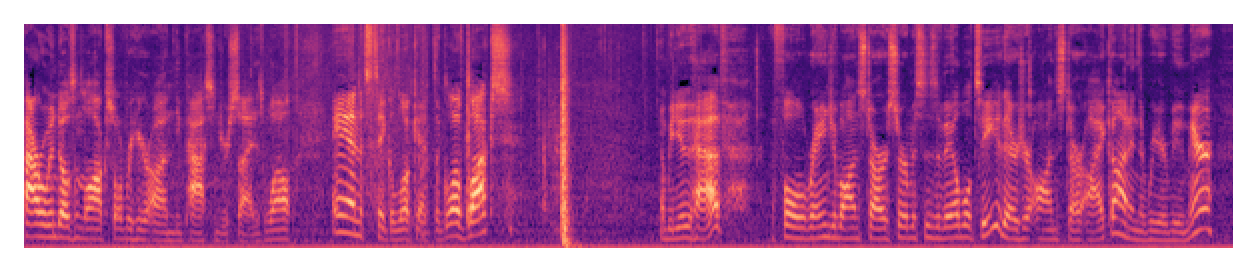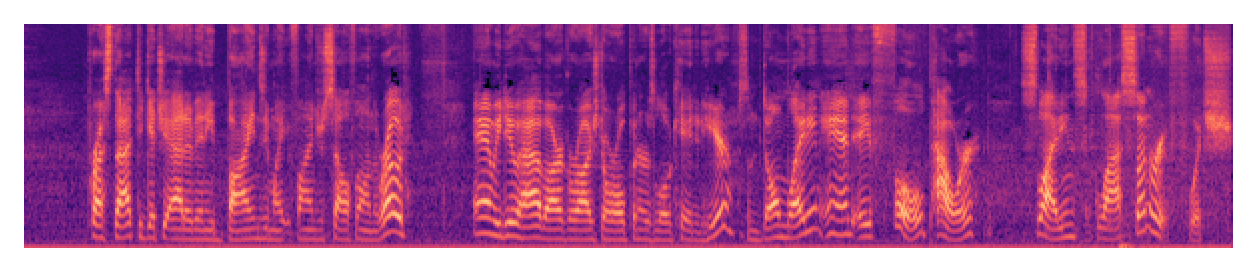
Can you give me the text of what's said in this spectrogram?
Power windows and locks over here on the passenger side as well. And let's take a look at the glove box. And we do have a full range of OnStar services available to you. There's your OnStar icon in the rear view mirror. Press that to get you out of any binds you might find yourself on the road. And we do have our garage door openers located here, some dome lighting, and a full power sliding glass sunroof, which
